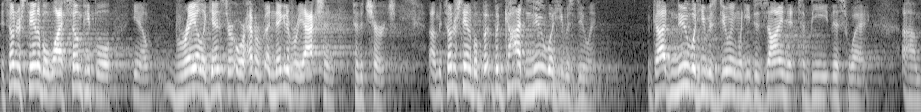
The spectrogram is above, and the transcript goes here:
It's understandable why some people, you know, rail against or, or have a, a negative reaction to the church. Um, it's understandable, but, but God knew what he was doing. God knew what he was doing when he designed it to be this way. Um,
